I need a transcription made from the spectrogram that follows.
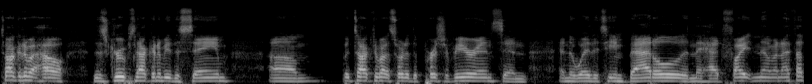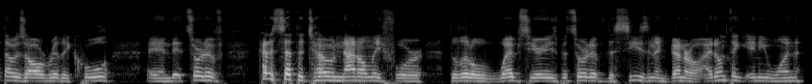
talking about how this group's not going to be the same. Um, but talked about sort of the perseverance and and the way the team battled and they had fight in them. And I thought that was all really cool. And it sort of kind of set the tone not only for the little web series but sort of the season in general. I don't think anyone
